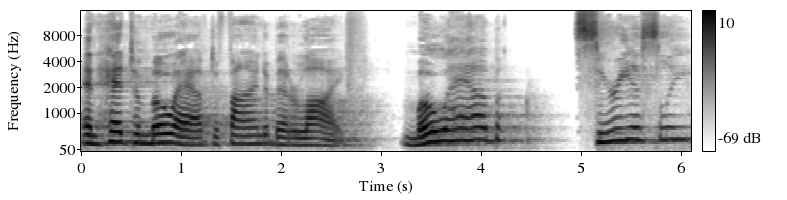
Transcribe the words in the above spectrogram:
and head to Moab to find a better life. Moab? Seriously?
